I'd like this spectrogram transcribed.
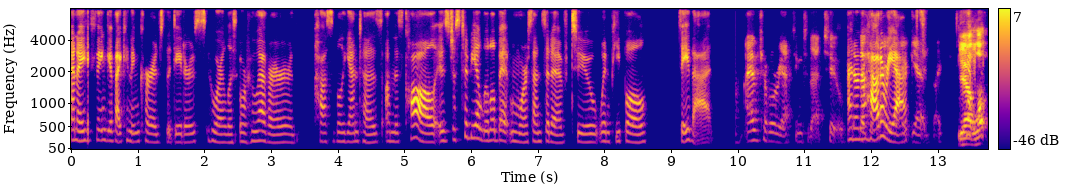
And I think if I can encourage the daters who are lis- or whoever possible yentas on this call is just to be a little bit more sensitive to when people say that. I have trouble reacting to that too. I don't know Like, how to react. Yeah. like, Yeah, Yeah, lo-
